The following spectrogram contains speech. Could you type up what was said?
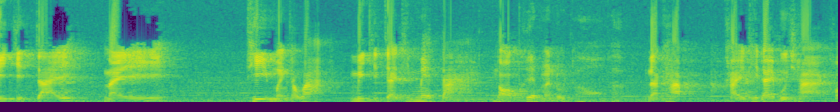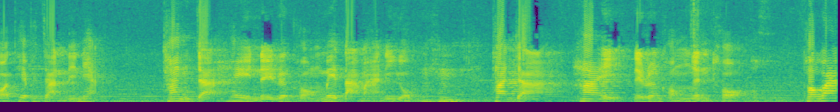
มีจิตใจในที่เหมือนกับว่า มีจิตใจที่เมตตาต่อเพื่อนมนุษย์อ๋อครับนะครับ ใครที่ได้บูชาขอเทพจันทร์นี้เนี่ย ท่านจะให้ในเรื่องของเมตตามหานิยมอืมท่านจะให้ในเรื่องของเงินทองโอ้โหเพราะว่า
